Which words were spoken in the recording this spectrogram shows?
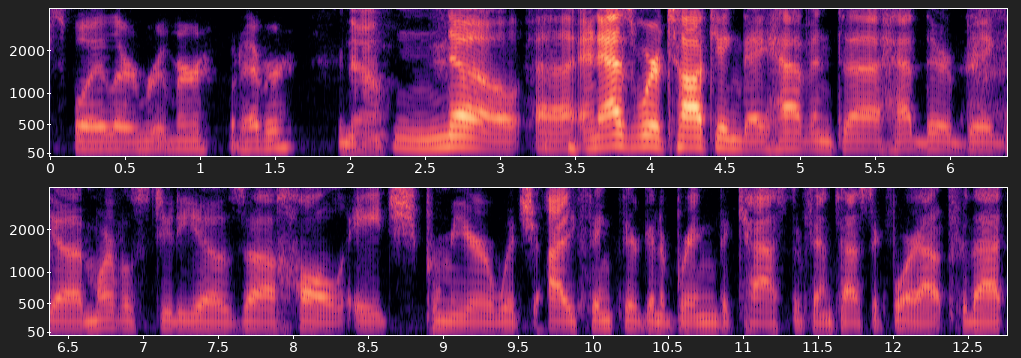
spoiler rumor whatever no, No, uh, and as we're talking, they haven't uh, had their big uh, Marvel Studios uh, Hall H premiere, which I think they're going to bring the cast of Fantastic Four out for that.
